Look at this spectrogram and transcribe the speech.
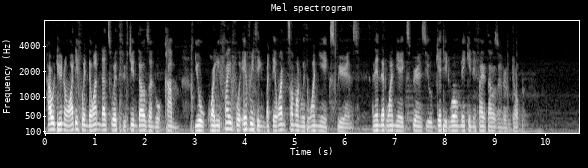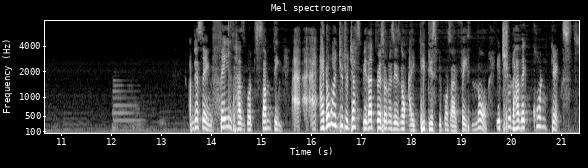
How do you know? What if when the one that's worth 15,000 will come, you qualify for everything, but they want someone with one year experience. And then that one year experience, you get it while making a 5,000 on top. I'm just saying, faith has got something. I, I, I, don't want you to just be that person who says, No, I did this because I have faith. No, it should have a context.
